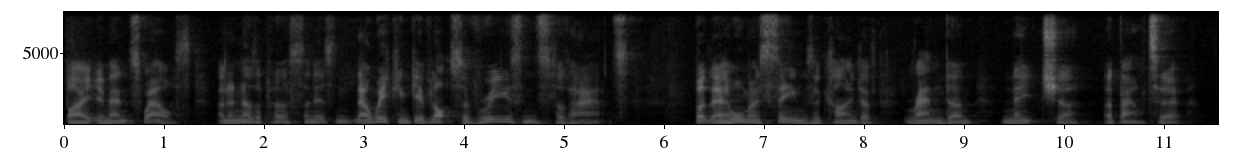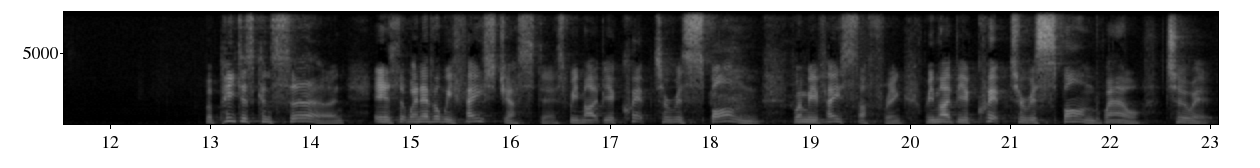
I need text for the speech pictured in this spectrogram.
by immense wealth and another person isn't? Now, we can give lots of reasons for that, but there almost seems a kind of random nature about it. But Peter's concern is that whenever we face justice, we might be equipped to respond. When we face suffering, we might be equipped to respond well to it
